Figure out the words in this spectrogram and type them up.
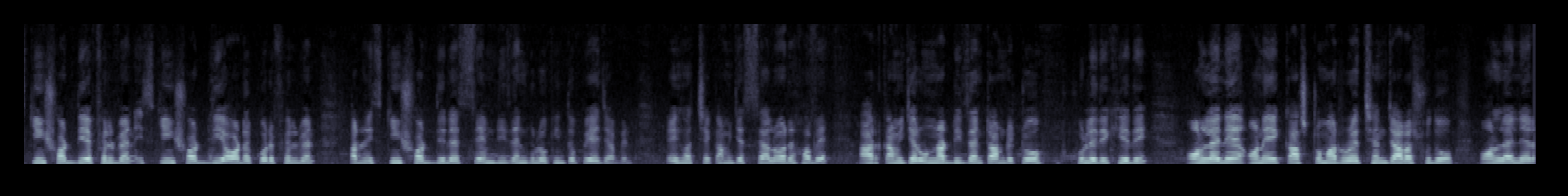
স্ক্রিনশট দিয়ে ফেলবেন, স্ক্রিনশট দিয়ে অর্ডার করে ফেলবেন কারণ স্ক্রিনশট দিলে সেম ডিজাইনগুলো কিন্তু পেয়ে যাবেন। এই হচ্ছে কামিজের স্যালোয়ারে হবে, আর কামিজের ওনার ডিজাইনটা আমরা একটু খুলে দেখিয়ে দিই। অনলাইনে অনেক কাস্টমার রয়েছেন যারা শুধু অনলাইনের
